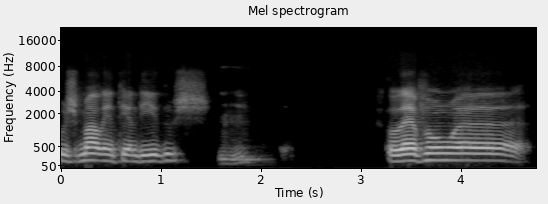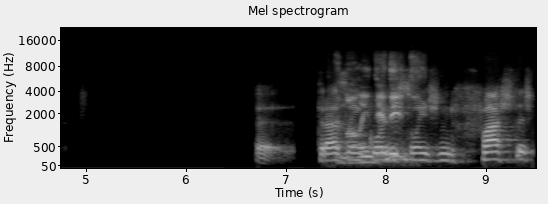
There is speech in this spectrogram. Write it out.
os mal entendidos uhum. levam a, a trazem condições nefastas.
